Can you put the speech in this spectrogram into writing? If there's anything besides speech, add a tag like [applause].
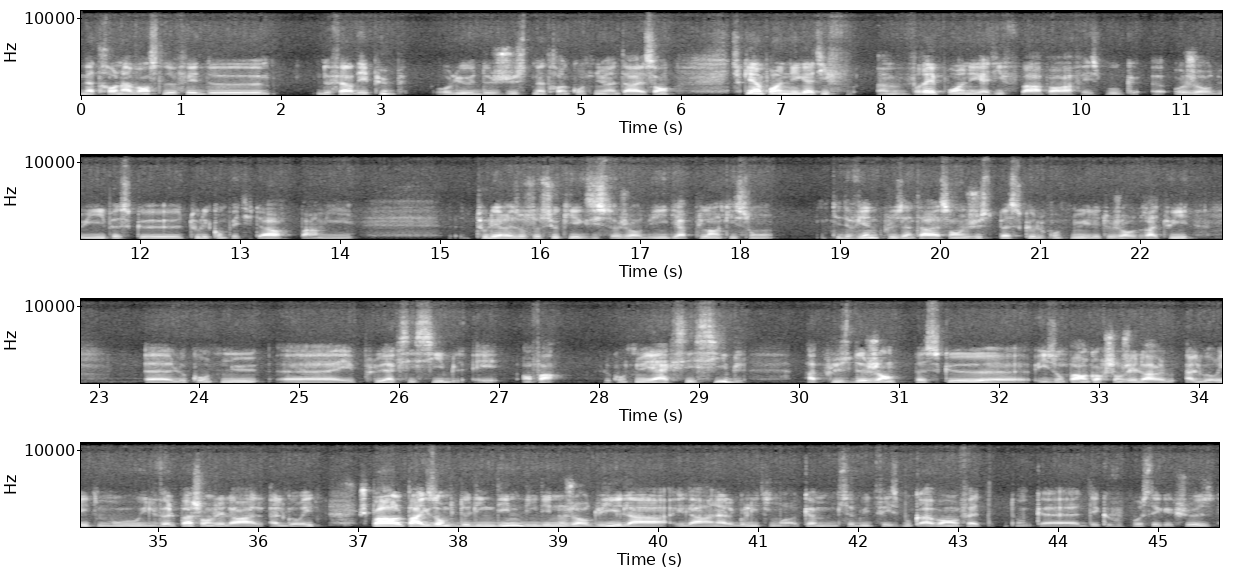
mettre en avance le fait de, de faire des pubs au lieu de juste mettre un contenu intéressant. Ce qui est un point négatif, un vrai point négatif par rapport à Facebook euh, aujourd'hui, parce que tous les compétiteurs, parmi tous les réseaux sociaux qui existent aujourd'hui, il y a plein qui sont qui deviennent plus intéressants juste parce que le contenu il est toujours gratuit. Euh, le contenu euh, est plus accessible et enfin le contenu est accessible à plus de gens parce que euh, ils n'ont pas encore changé leur algorithme ou ils veulent pas changer leur al- algorithme. Je parle par exemple de LinkedIn. LinkedIn aujourd'hui, il a, il a un algorithme comme celui de Facebook avant en fait. Donc euh, dès que vous postez quelque chose,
